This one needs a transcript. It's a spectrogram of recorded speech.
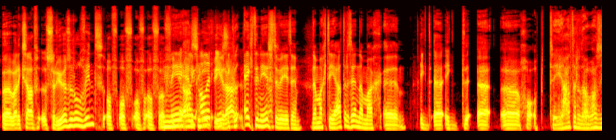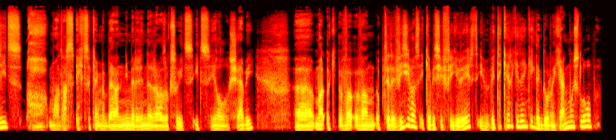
Eh, wat ik zelf een serieuze rol vind? Of, of, of, of, of Nee, eigenlijk allereerst. Ik wil echt een eerste weten. Dat mag theater zijn, dat mag... ehm, Ik, eh, ik, eh, goh, op theater, dat was iets. Oh, maar dat is echt, dat kan ik me bijna niet meer herinneren. Dat was ook zoiets iets heel shabby. Maar ook van, op televisie was. Ik heb eens gefigureerd in Wittekerken, denk ik, dat ik door een gang moest lopen.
